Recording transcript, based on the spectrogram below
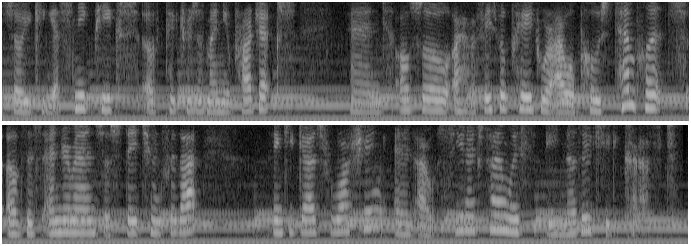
So you can get sneak peeks of pictures of my new projects. And also, I have a Facebook page where I will post templates of this Enderman, so stay tuned for that. Thank you guys for watching, and I will see you next time with another cutie craft.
